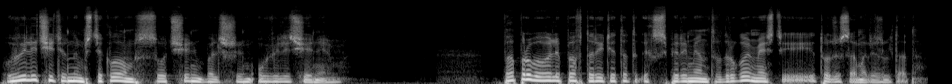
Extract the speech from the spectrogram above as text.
увеличительным стеклом с очень большим увеличением. Попробовали повторить этот эксперимент в другом месте, и тот же самый результат –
